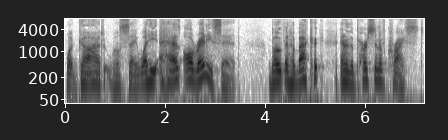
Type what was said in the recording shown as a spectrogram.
what God will say, what He has already said, both in Habakkuk and in the person of Christ.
